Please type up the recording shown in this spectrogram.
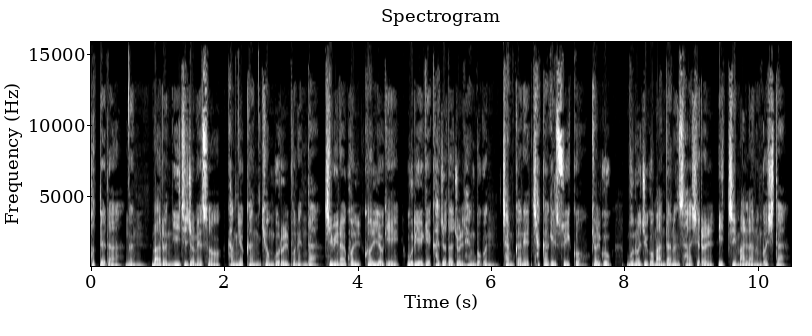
헛되다는 말은 이 지점에서 강력한 경고를 보낸다. 지위나 권, 권력이 우리에게 가져다 줄 행복은 잠깐의 착각일 수 있고 결국 무너지고 만다는 사실을 잊지 말라는 것이다.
